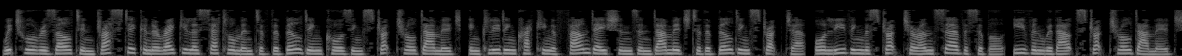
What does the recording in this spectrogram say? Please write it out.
which will result in drastic and irregular settlement of the building causing structural damage, including cracking of foundations and damage to the building structure, or leaving the structure unserviceable, even without structural damage.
